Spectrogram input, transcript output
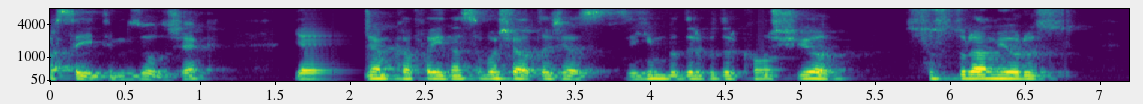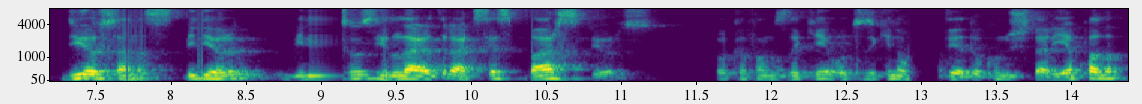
Varsa eğitimimiz olacak. Ya hocam kafayı nasıl boşaltacağız? Zihin bıdır bıdır konuşuyor. Susturamıyoruz diyorsanız biliyorum biliyorsunuz yıllardır Access Bars diyoruz. O kafamızdaki 32 noktaya dokunuşlar yapalım.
